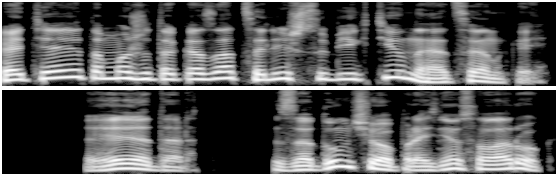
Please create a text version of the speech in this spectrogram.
Хотя это может оказаться лишь субъективной оценкой. «Эдард», — задумчиво произнес Аларок,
